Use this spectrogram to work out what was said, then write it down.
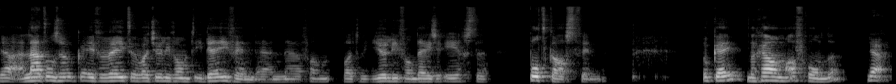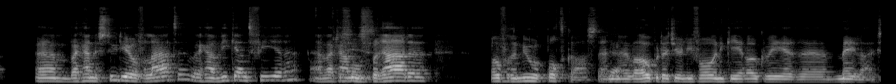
Ja, en laat ons ook even weten wat jullie van het idee vinden en eh, van wat jullie van deze eerste podcast vinden. Oké, dan gaan we hem afronden. Ja, Ehm, wij gaan de studio verlaten, wij gaan weekend vieren en wij gaan Precies. ons beraden over een nieuwe podcast. En Ja. eh, we hopen dat jullie volgende keer ook weer eh, meeluisteren.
